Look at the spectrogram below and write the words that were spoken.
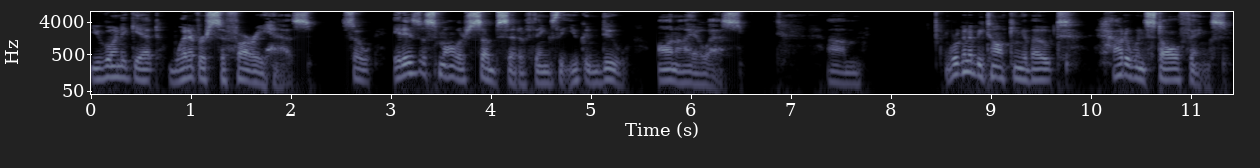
You're going to get whatever Safari has. So it is a smaller subset of things that you can do on iOS. Um, we're going to be talking about how to install things.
